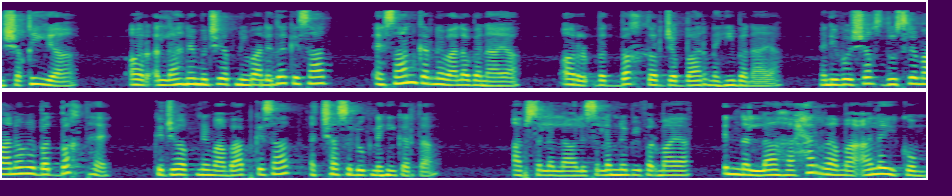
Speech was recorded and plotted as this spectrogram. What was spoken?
شقیہ اور اللہ نے مجھے اپنی والدہ کے ساتھ احسان کرنے والا بنایا اور بدبخت اور جبار نہیں بنایا۔ یعنی وہ شخص دوسرے معنوں میں بدبخت ہے کہ جو اپنے ماں باپ کے ساتھ اچھا سلوک نہیں کرتا۔ آپ صلی اللہ علیہ وسلم نے بھی فرمایا، ان اللہ حرم علیکم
